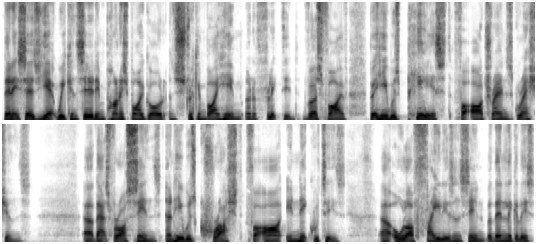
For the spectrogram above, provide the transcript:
Then it says, Yet we considered him punished by God and stricken by him and afflicted. Verse 5 But he was pierced for our transgressions. Uh, that's for our sins. And he was crushed for our iniquities uh, all our failures and sin. But then look at this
